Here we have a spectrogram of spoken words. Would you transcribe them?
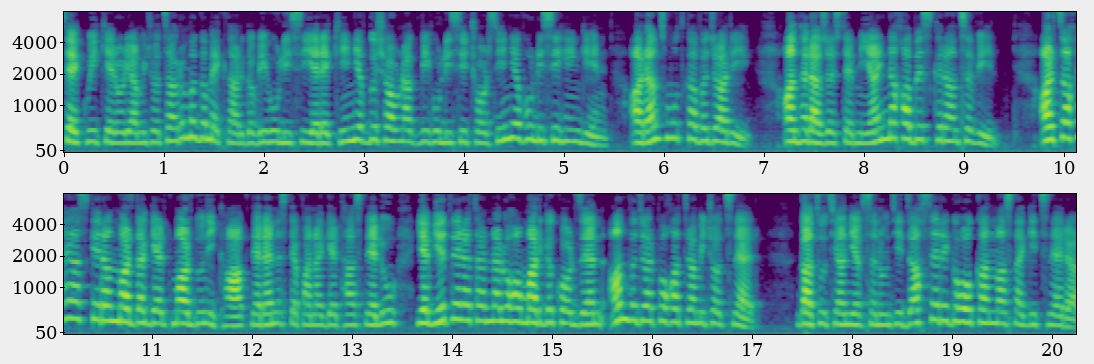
Week երորյա միջոցառումը կմեկնարկվի հուլիսի 3-ին եւ կշարունակվի հուլիսի 4-ին եւ հուլիսի 5-ին, առանց մուտքավճարի։ Անհրաժեշտ է միայն նախաբես գրանցվել։ Արցախի ասկերան Մարտագերտ Մարդունի քաղաքներեն Ստեփանագերտ հասնելու եւ յետ վերադառնալու համար կկործեն անվճար փոխադրամիջոցներ։ Գացության եւ սնունդի ծախսերը կհոգան մասնագետները։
